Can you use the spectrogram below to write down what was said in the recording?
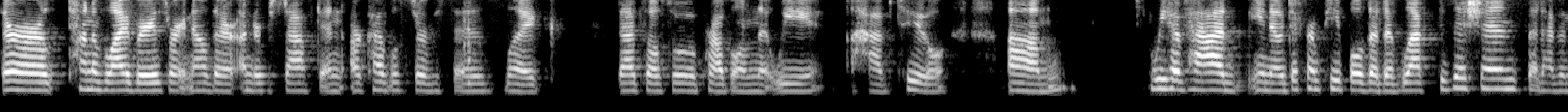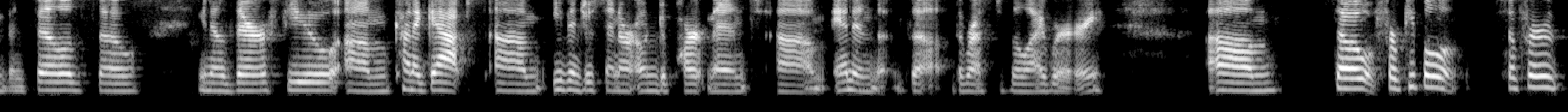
there are a ton of libraries right now that are understaffed and archival services, like that's also a problem that we have too. Um, we have had you know different people that have left positions that haven't been filled so you know there are a few um, kind of gaps um, even just in our own department um, and in the, the, the, rest of the library um, so for people So for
